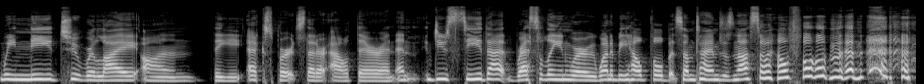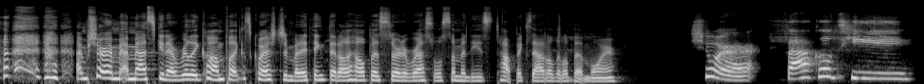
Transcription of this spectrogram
we need to rely on the experts that are out there. And, and do you see that wrestling where we want to be helpful, but sometimes it's not so helpful? I'm sure I'm, I'm asking a really complex question, but I think that'll help us sort of wrestle some of these topics out a little bit more. Sure. Faculty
